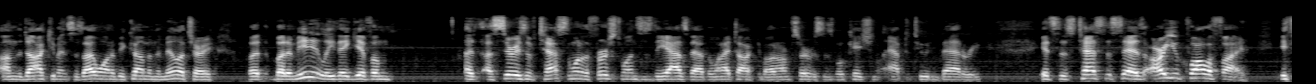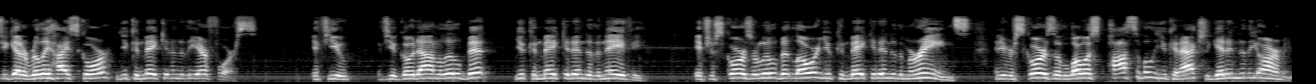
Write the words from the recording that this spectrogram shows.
on the document says I want to become in the military, but but immediately they give them a, a series of tests. One of the first ones is the ASVAB, the one I talked about, Armed Services Vocational Aptitude and Battery. It's this test that says, are you qualified? If you get a really high score, you can make it into the Air Force. If you if you go down a little bit, you can make it into the Navy. If your scores are a little bit lower, you can make it into the Marines. And if your scores are the lowest possible, you can actually get into the Army.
